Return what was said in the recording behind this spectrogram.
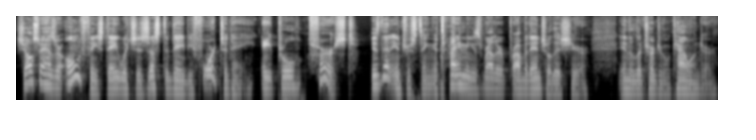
She also has her own feast day, which is just the day before today, April 1st. Isn't that interesting? The timing is rather providential this year in the liturgical calendar.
